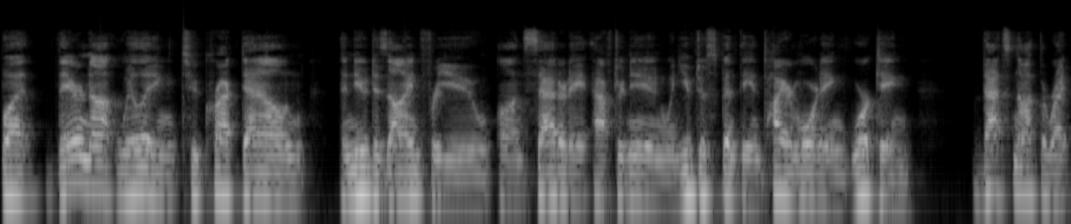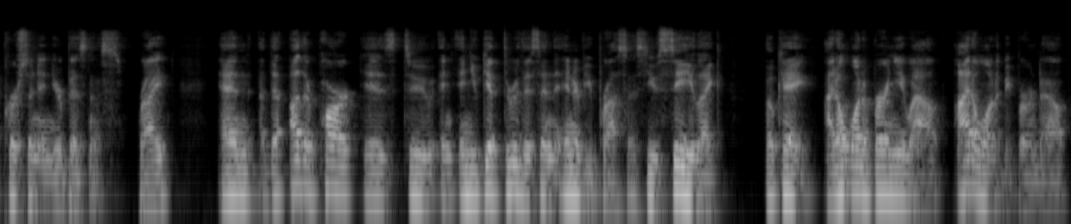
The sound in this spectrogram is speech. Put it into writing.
but they're not willing to crack down a new design for you on Saturday afternoon when you've just spent the entire morning working, that's not the right person in your business right? And the other part is to, and, and you get through this in the interview process. You see, like, okay, I don't want to burn you out. I don't want to be burned out.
